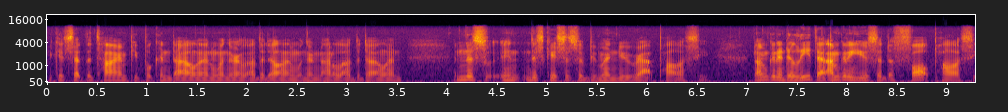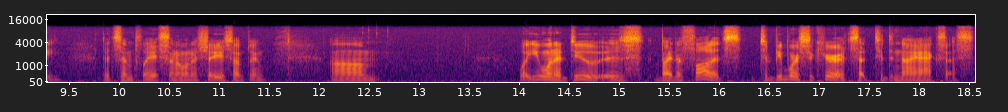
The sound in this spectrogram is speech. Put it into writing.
We can set the time people can dial in, when they're allowed to dial in, when they're not allowed to dial in. In this, in this case, this would be my new RAP policy. Now I'm going to delete that. I'm going to use the default policy that's in place, and I want to show you something. Um, what you want to do is, by default, it's to be more secure, it's set to deny access.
